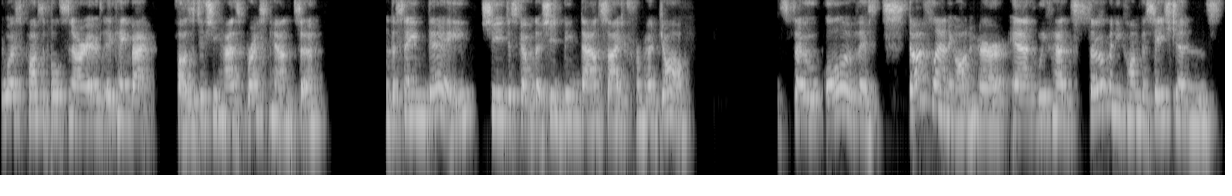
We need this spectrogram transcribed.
worst possible scenario, it came back positive. She has breast cancer. And the same day, she discovered that she'd been downsized from her job. So all of this stuff landing on her, and we've had so many conversations.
